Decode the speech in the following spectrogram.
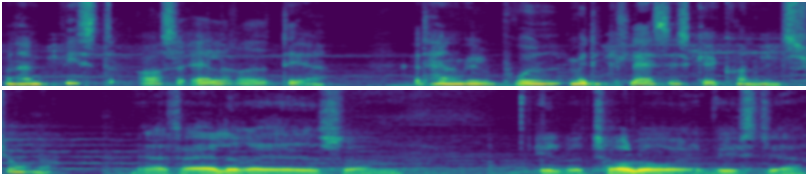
Men han vidste også allerede der, at han ville bryde med de klassiske konventioner. Men altså allerede som 11-12-årig vidste jeg,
